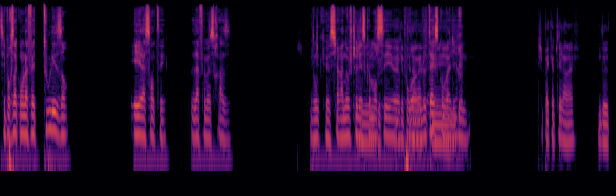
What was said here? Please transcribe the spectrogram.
C'est pour ça qu'on la fait tous les ans. Et la santé, la fameuse phrase. Donc euh, Cyrano, je te laisse commencer euh, pour euh, ref, le texte qu'on va lire. J'ai pas capté la ref de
